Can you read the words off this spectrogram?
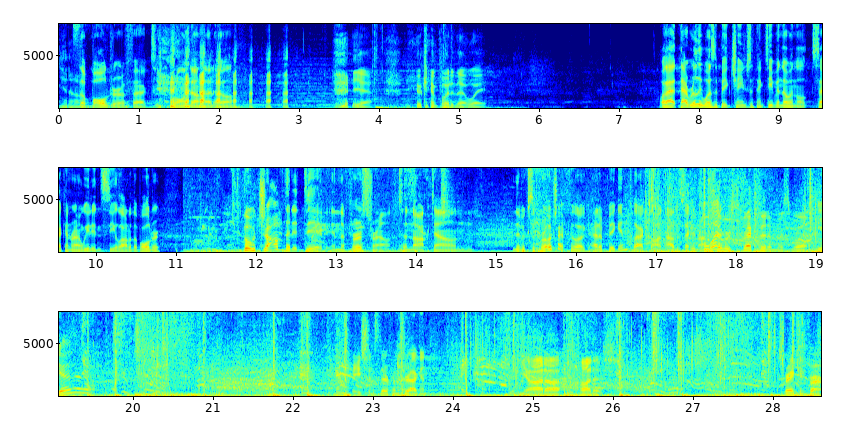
You know. The boulder effect rolling down that hill. yeah, you can put it that way. Well, that, that really was a big change to things. Even though in the second round we didn't see a lot of the boulder, the job that it did in the first round to knock down mm-hmm. Nivik's approach, I feel like had a big impact on how the second It round went. respected him as well. Yeah, yeah, yeah. Patience there from Dragon. Pinata punish. Great confirm.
